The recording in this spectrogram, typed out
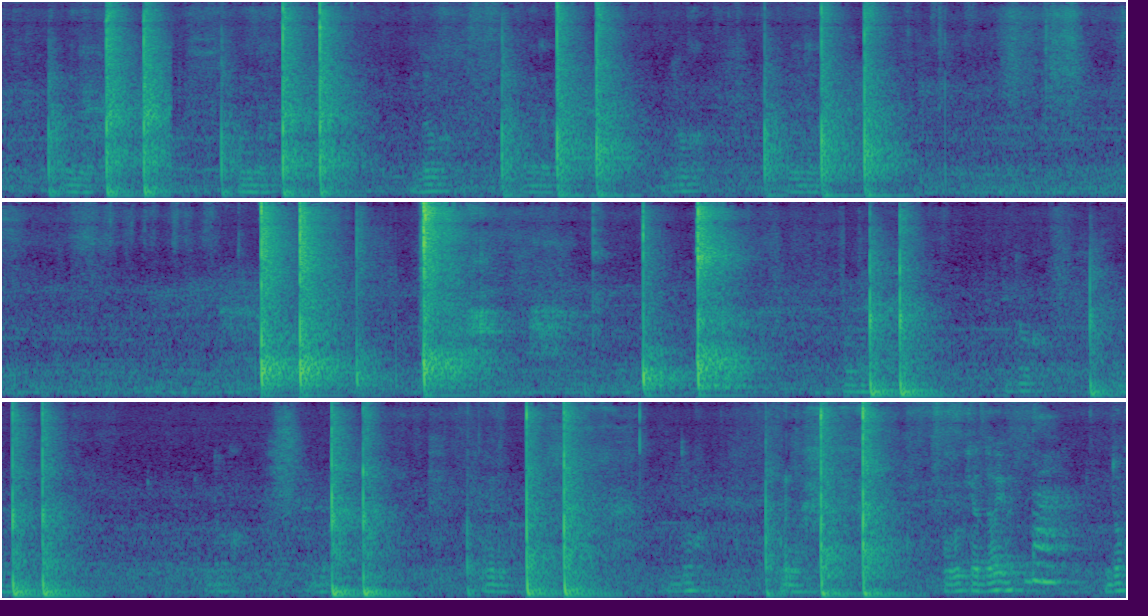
Выдох. Вдох, выдох. Руки отдай. Да. Вдох.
